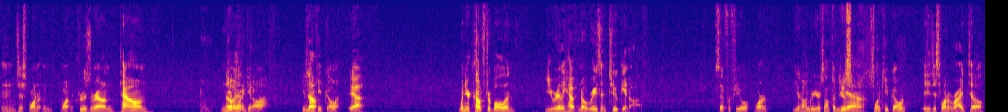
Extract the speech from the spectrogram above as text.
and just wanting wanting to cruise around town. No, you don't it- want to get off. You just No. want to keep going. yeah. When you're comfortable and you really have no reason to get off. except for fuel or you're hungry or something. You just yeah, want to keep going. you just want to ride till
